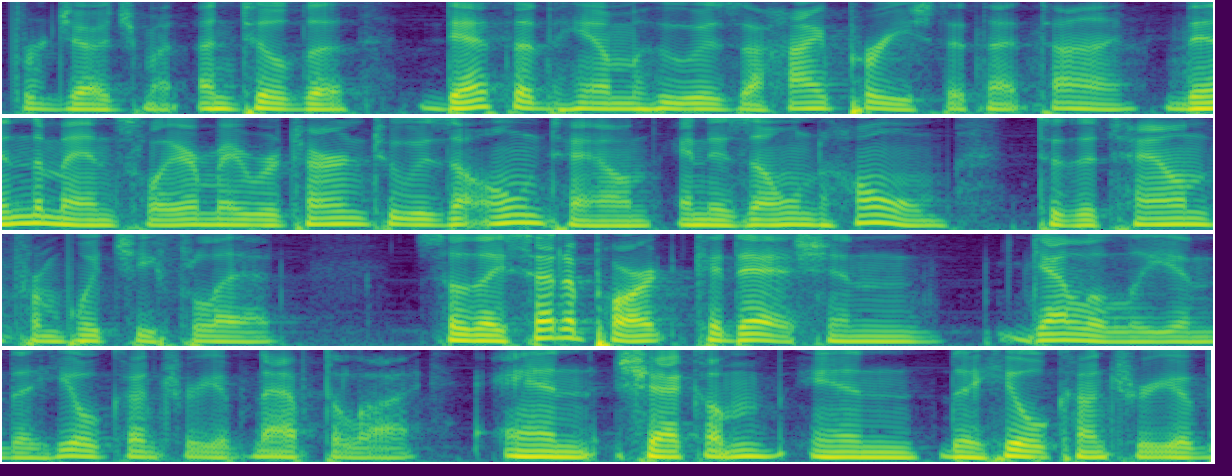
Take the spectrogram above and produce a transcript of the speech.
for judgment, until the death of him who is a high priest at that time. Then the manslayer may return to his own town and his own home, to the town from which he fled. So they set apart Kadesh in Galilee in the hill country of Naphtali, and Shechem in the hill country of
